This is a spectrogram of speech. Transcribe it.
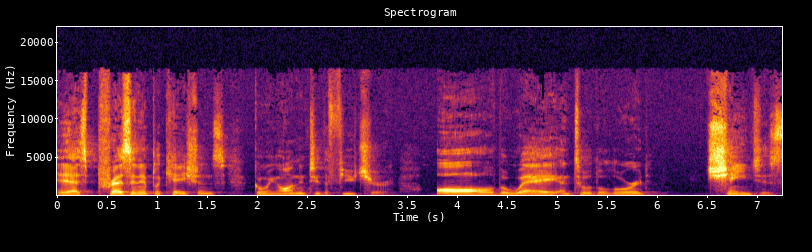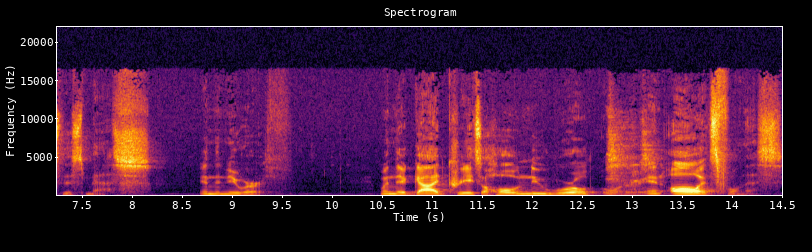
It has present implications going on into the future, all the way until the Lord changes this mess in the new earth. When the God creates a whole new world order in all its fullness.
